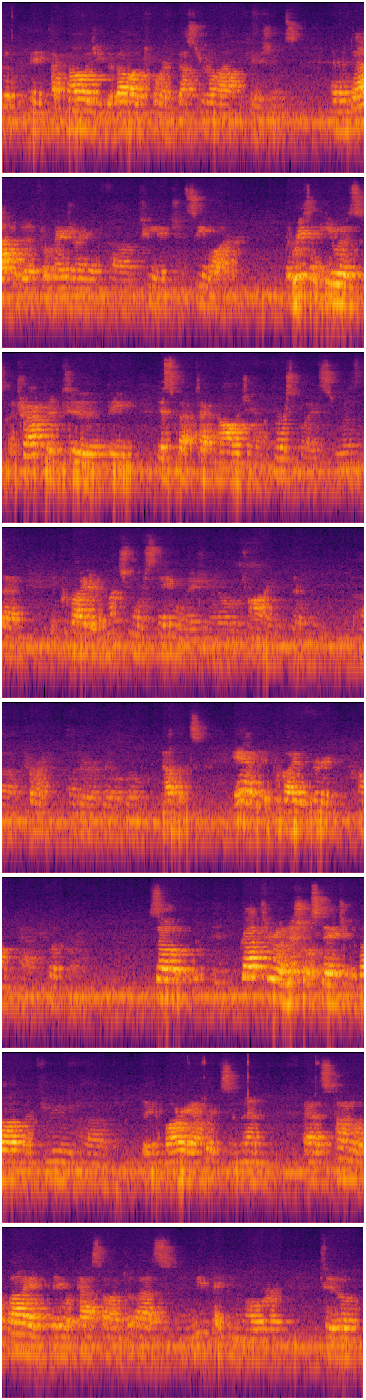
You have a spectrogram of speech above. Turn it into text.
took a technology developed for industrial applications and adapted it for measuring uh, pH in seawater. The reason he was attracted to the ISFET technology in the first place was that it provided a much more stable measurement over time than uh, current other available methods. And it provided very compact So it got through initial stage of development through uh, the MBARI efforts, and then as time went by, they were passed on to us, and we've taken them over to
